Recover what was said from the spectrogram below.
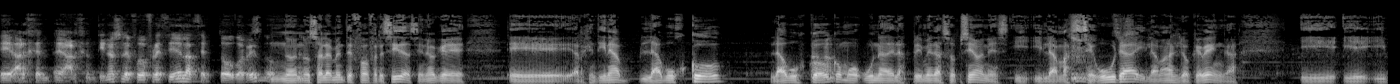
eh, Argent Argentina se le fue ofrecida y la aceptó corriendo. No, no solamente fue ofrecida, sino que eh, Argentina la buscó, la buscó Ajá. como una de las primeras opciones y, y la más segura sí, sí. y la más lo que venga. Y, y, y,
